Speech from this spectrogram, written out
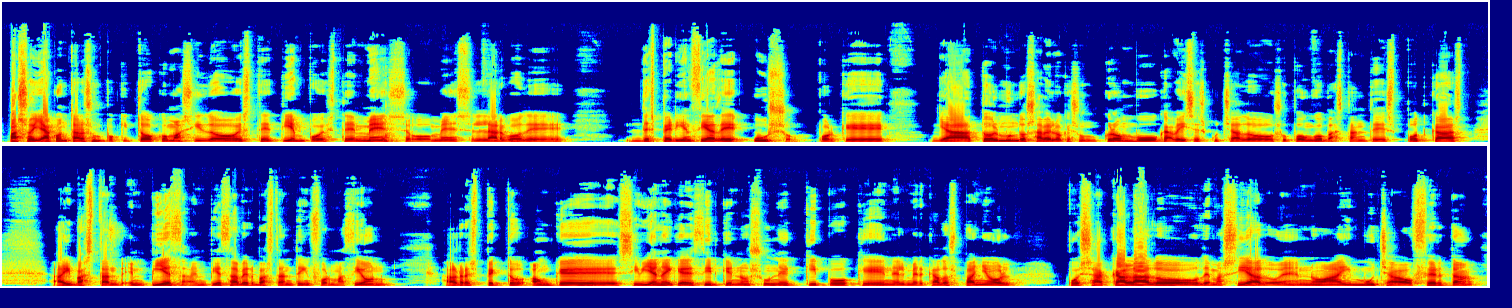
Paso ya a contaros un poquito cómo ha sido este tiempo, este mes o mes largo de, de experiencia de uso, porque ya todo el mundo sabe lo que es un Chromebook, habéis escuchado, supongo, bastantes podcasts hay bastante, empieza, empieza a haber bastante información al respecto, aunque si bien hay que decir que no es un equipo que en el mercado español pues ha calado demasiado, ¿eh? no hay mucha oferta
